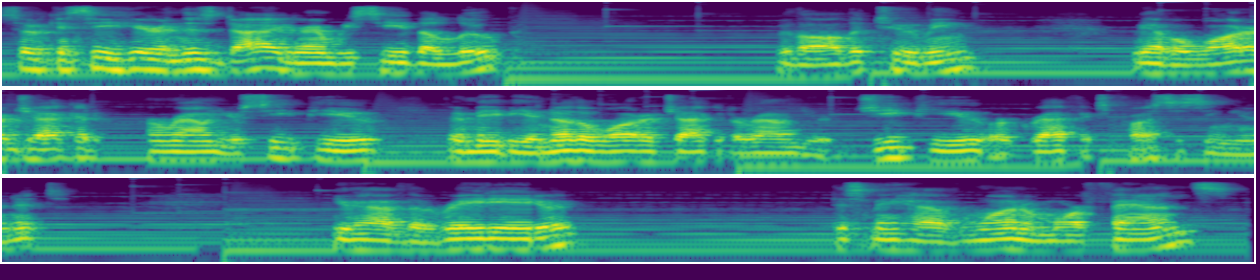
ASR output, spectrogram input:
So we can see here in this diagram, we see the loop with all the tubing. We have a water jacket around your CPU. There may be another water jacket around your GPU or graphics processing unit. You have the radiator. This may have one or more fans.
